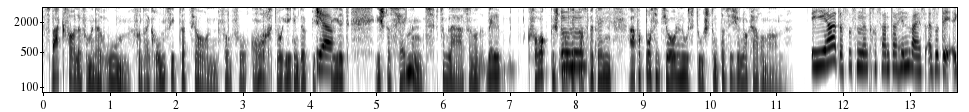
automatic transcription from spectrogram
Das Wegfallen von einem Raum, von einer Grundsituation, von, von Ort, wo irgendetwas ja. spielt, ist das hemmend zum Lesen? Weil Gefahr besteht mhm. dass man dann einfach Positionen austauscht und das ist ja noch kein Roman. Ja, das ist ein interessanter Hinweis. Also de,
